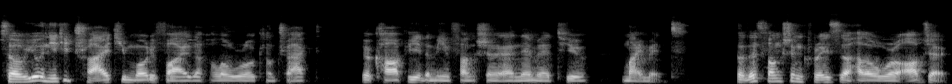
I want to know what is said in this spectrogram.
So you need to try to modify the hello world contract. You copy the mint function and name it to mymint. So this function creates a hello world object,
